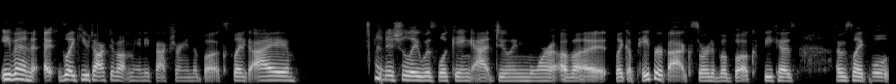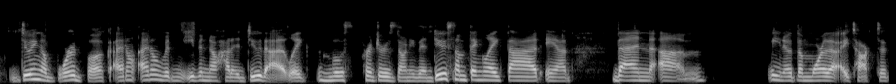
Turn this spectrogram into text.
even uh, like you talked about manufacturing the books. Like I initially was looking at doing more of a like a paperback sort of a book because I was like, well, doing a board book, I don't I don't even know how to do that. Like most printers don't even do something like that and then um, you know the more that i talked to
